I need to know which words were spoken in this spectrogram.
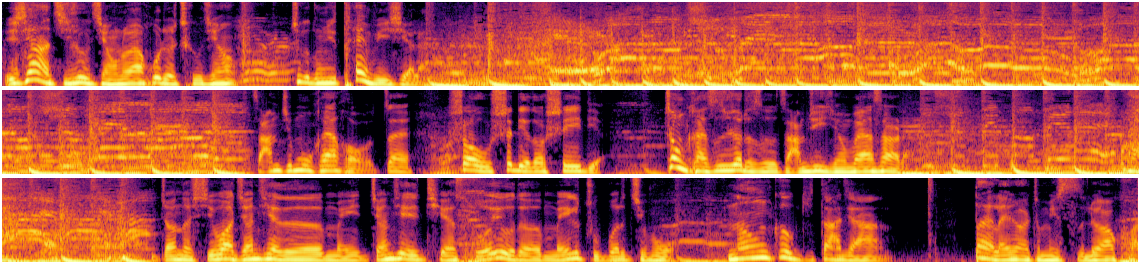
一下肌肉痉挛或者抽筋，这个东西太危险了。咱们节目还好，在上午十点到十一点，正开始热的时候，咱们就已经完事儿了。真的希望今天的每今天一天所有的每个主播的节目，能够给大家带来上这么一丝凉快，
